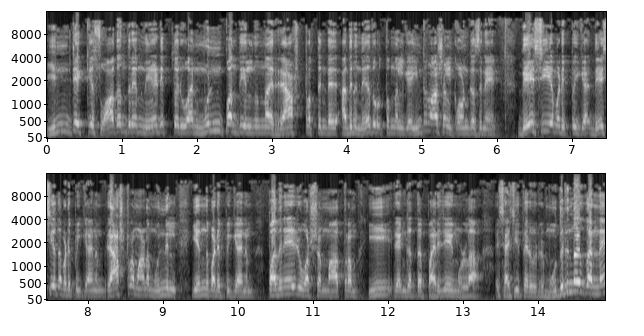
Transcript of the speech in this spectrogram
ഇന്ത്യയ്ക്ക് സ്വാതന്ത്ര്യം നേടിത്തരുവാൻ മുൻപന്തിയിൽ നിന്ന രാഷ്ട്രത്തിന്റെ അതിന് നേതൃത്വം നൽകിയ ഇന്റർനാഷണൽ കോൺഗ്രസിനെ ദേശീയ പഠിപ്പിക്കാൻ ദേശീയത പഠിപ്പിക്കാനും രാഷ്ട്രമാണ് മുന്നിൽ എന്ന് പഠിപ്പിക്കാനും പതിനേഴ് വർഷം മാത്രം ഈ രംഗത്ത് പരിചയമുള്ള ശശി തരൂർ മുതിരുന്നത് തന്നെ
